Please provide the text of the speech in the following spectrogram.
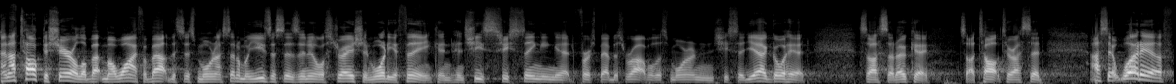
and I talked to Cheryl about my wife about this this morning. I said, I'm going to use this as an illustration. What do you think? And, and she's, she's singing at First Baptist Rockville this morning, and she said, Yeah, go ahead. So I said, Okay. So I talked to her. I said, I said, What if,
